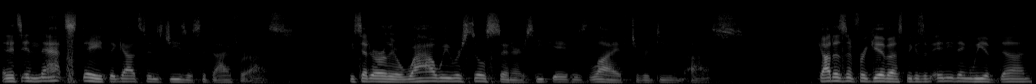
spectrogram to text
And it's in that state that God sends Jesus to die for us. We said earlier, while we were still sinners, he gave his life to redeem us. God doesn't forgive us because of anything we have done,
